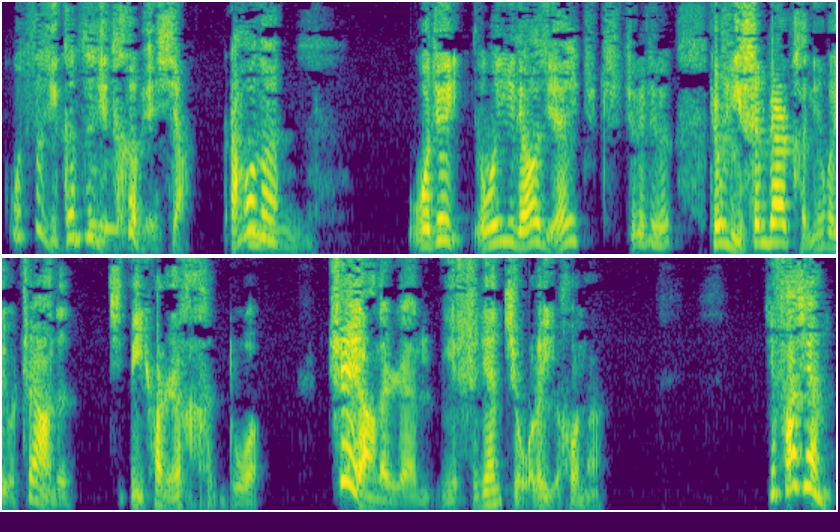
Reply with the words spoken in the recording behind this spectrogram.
我自己跟自己特别像。然后呢，我就我一了解，哎，这个这个，就是你身边肯定会有这样的币圈的人很多。这样的人，你时间久了以后呢，你发现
